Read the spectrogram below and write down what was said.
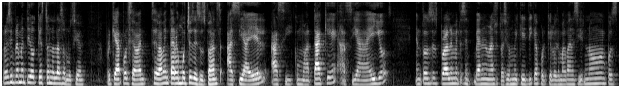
pero simplemente digo que esto no es la solución, porque Apple se va, se va a aventar a muchos de sus fans hacia él, así como ataque hacia ellos. Entonces probablemente se vean en una situación muy crítica porque los demás van a decir, no, pues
